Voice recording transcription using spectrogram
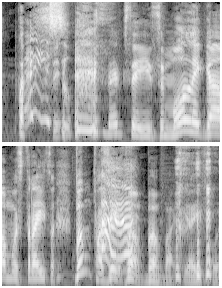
é isso. Deve ser isso. Mó legal mostrar isso. Vamos fazer? É. Vamos, vamos, vai. E aí foi.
